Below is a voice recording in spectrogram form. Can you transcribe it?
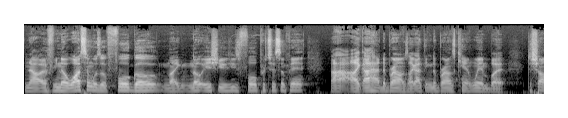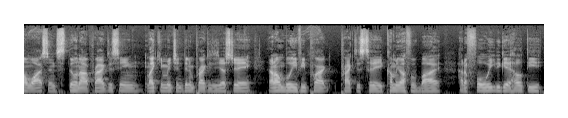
Now, if you know Watson was a full go, like no issues, he's full participant. I, like I had the Browns. Like I think the Browns can win, but Deshaun Watson still not practicing. Like you mentioned, didn't practice yesterday. I don't believe he pra- practiced today. Coming off of bye, had a full week to get healthy.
